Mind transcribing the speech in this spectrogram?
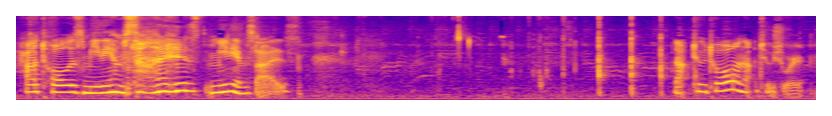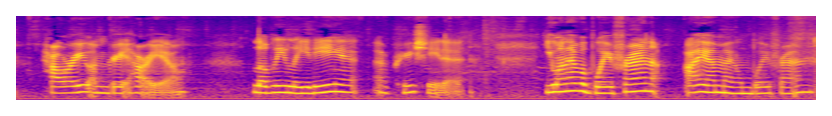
How tall is medium size? medium size. Not too tall, not too short. How are you? I'm great. How are you? Lovely lady. I appreciate it. You want to have a boyfriend? I am my own boyfriend.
